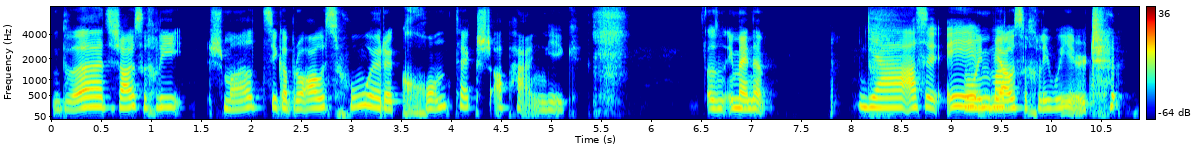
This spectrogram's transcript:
Das ist alles ein bisschen schmalzig, aber auch alles hure kontextabhängig. Also, ich meine, Ja, also ich. auch irgendwie auch so ein bisschen weird.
